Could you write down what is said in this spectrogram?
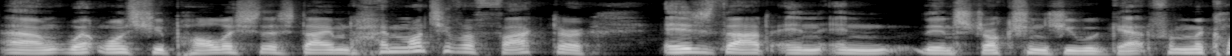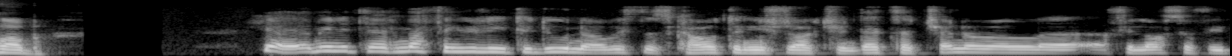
um, once you polish this diamond, how much of a factor is that in in the instructions you would get from the club? Yeah, I mean, it has nothing really to do now with the scouting instruction. That's a general uh, philosophy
